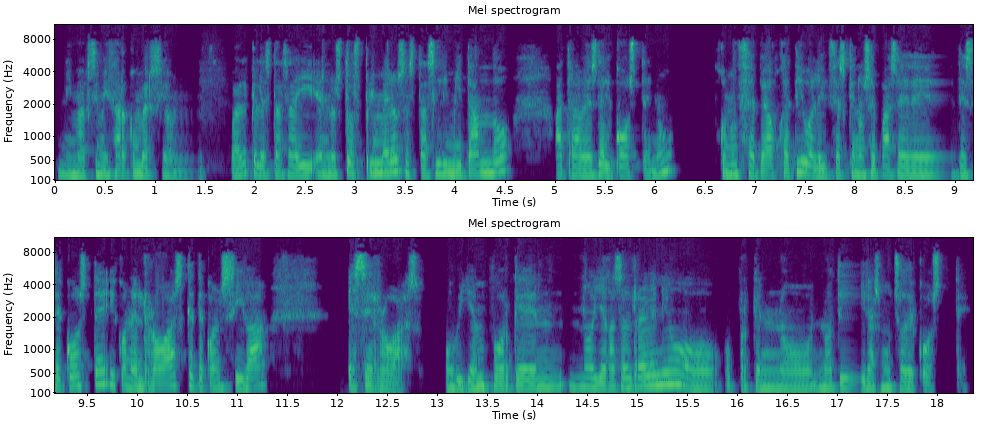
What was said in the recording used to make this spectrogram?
ni maximizar conversión, ¿vale? Que le estás ahí, en los dos primeros estás limitando a través del coste, ¿no? con un CPA objetivo le dices que no se pase de, ese coste y con el ROAS que te consiga ese ROAS. O bien porque no llegas al revenue o, porque no, no tiras mucho de coste.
